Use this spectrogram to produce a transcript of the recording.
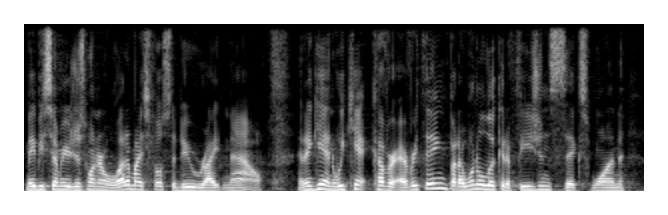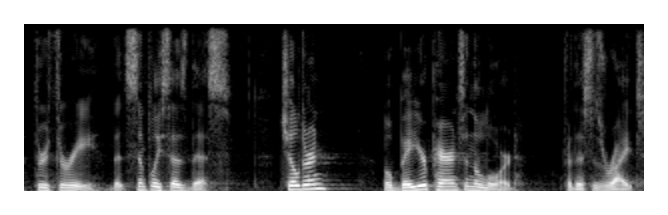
Maybe some of you are just wondering, well, what am I supposed to do right now? And again, we can't cover everything, but I want to look at Ephesians 6 1 through 3 that simply says this Children, obey your parents in the Lord, for this is right.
